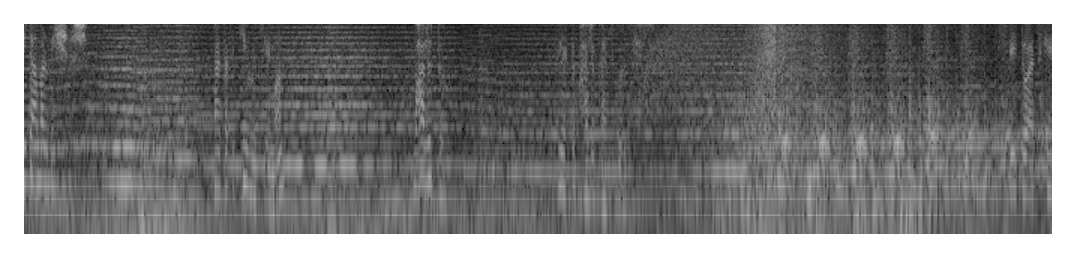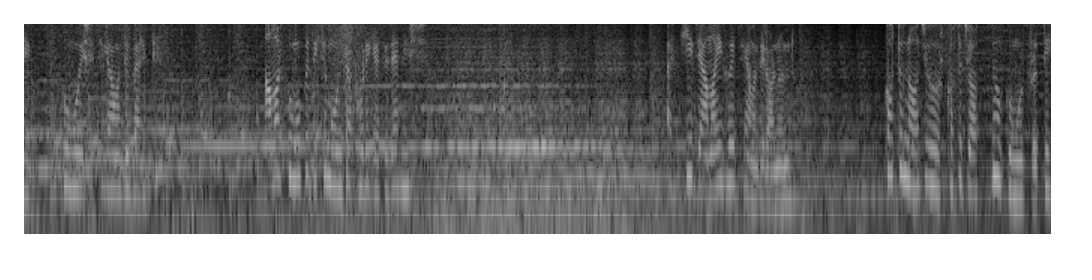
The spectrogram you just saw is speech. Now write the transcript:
এটা আমার বিশ্বাস। হ্যাঁ তাতে কি হয়েছে, ইমন? ভালো তো। তুই একটা ভালো কাজ করেছিস। এই তো আজকে কুমু এসেছিল আমাদের বাড়িতে। আমার কুমুকে দেখে মনটা ভরে গেছে, জানিস? আর কি জামাই হয়েছে আমাদের অনন্য। কত নজর, কত যত্ন কুমুর প্রতি।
